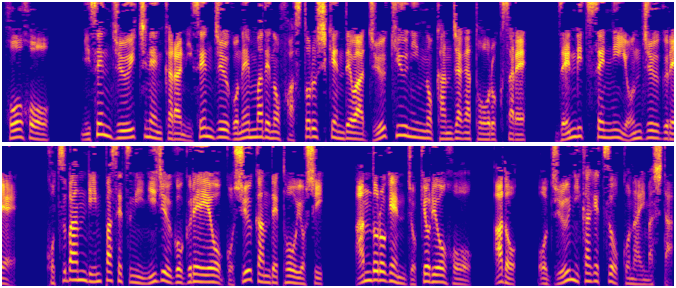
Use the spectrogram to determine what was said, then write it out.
方法、2011年から2015年までのファストル試験では19人の患者が登録され、前立腺に40グレー、骨盤リンパ節に25グレーを5週間で投与し、アンドロゲン除去療法、アドを12ヶ月行いました。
